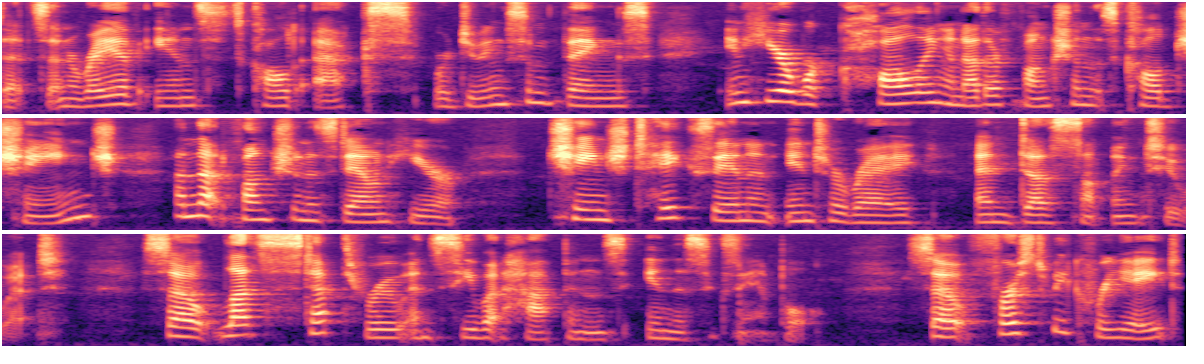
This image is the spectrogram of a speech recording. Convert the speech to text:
that's an array of ints. It's called x. We're doing some things. In here, we're calling another function that's called change and that function is down here. Change takes in an int array and does something to it. So let's step through and see what happens in this example. So first we create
